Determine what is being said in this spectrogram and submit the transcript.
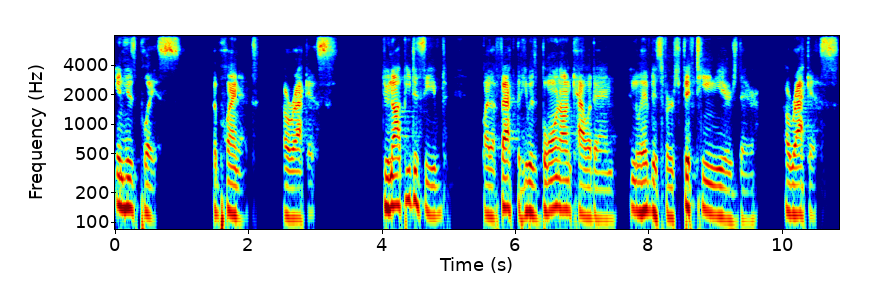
in his place, the planet Arrakis. Do not be deceived by the fact that he was born on Caladan and lived his first 15 years there. Arrakis,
